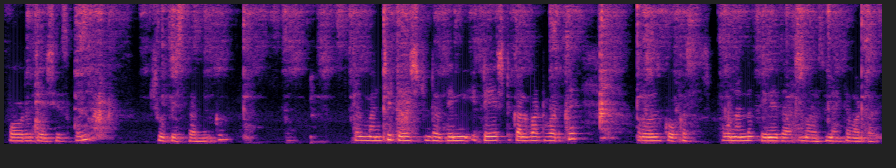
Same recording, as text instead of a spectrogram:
పౌడర్ చేసేసుకొని చూపిస్తాను మీకు. మంచి టేస్ట్ ఉంటుంది. దీనికి టేస్ట్ టేస్ట్కి అలవాటు పడితే రోజుకి ఒక స్పూన్ అన్న తినేదాకా మనసుని అయితే పడుతుంది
